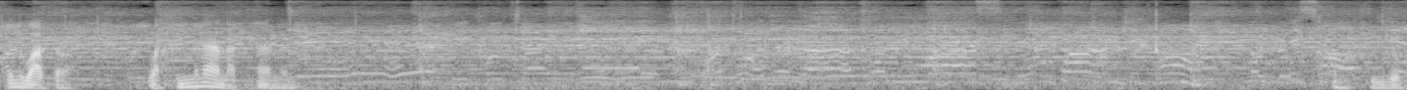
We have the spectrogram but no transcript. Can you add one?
เป็นหวัดเหรอหวัดมันไม่น่าหนักขนาดนั้น ยก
